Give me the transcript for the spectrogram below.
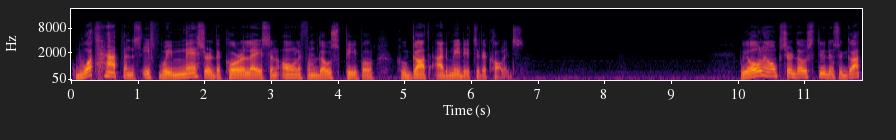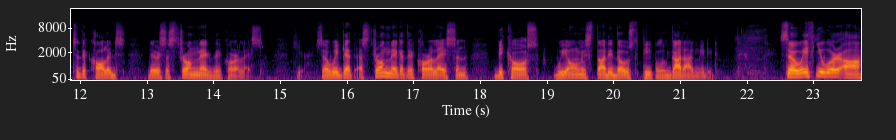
What happens if we measure the correlation only from those people who got admitted to the college? We only observe those students who got to the college there is a strong negative correlation here. So we get a strong negative correlation because we only study those people who got admitted. So if you were uh,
